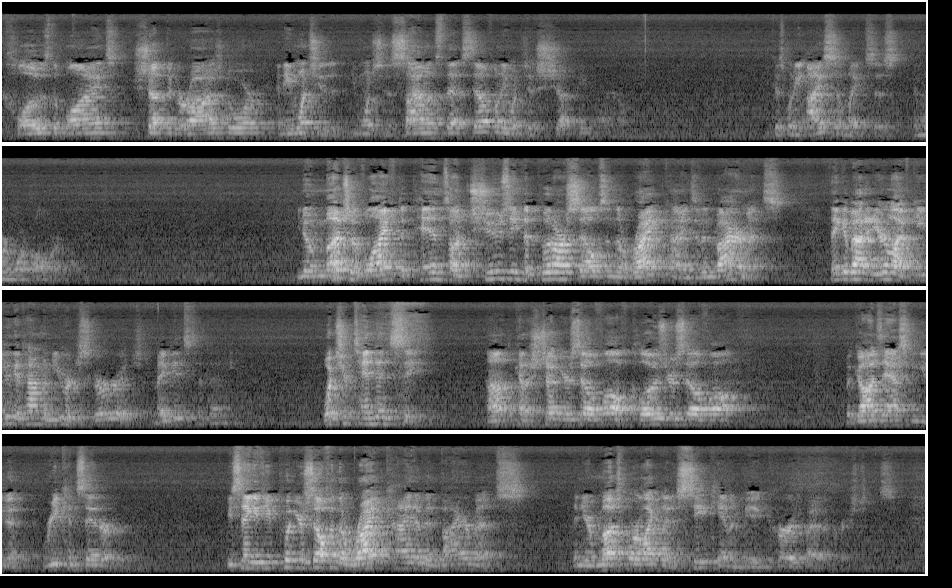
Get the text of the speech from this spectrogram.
close the blinds, shut the garage door, and he wants you to, he wants you to silence that cell phone. He wants you to shut people because when he isolates us, then we're more vulnerable. You know, much of life depends on choosing to put ourselves in the right kinds of environments. Think about it in your life. Can you think of a time when you were discouraged? Maybe it's today. What's your tendency? Huh? To kind of shut yourself off, close yourself off. But God's asking you to reconsider. He's saying if you put yourself in the right kind of environments, then you're much more likely to seek Him and be encouraged by other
